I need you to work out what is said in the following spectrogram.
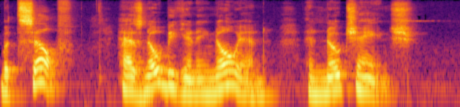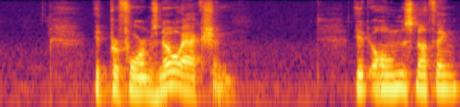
But self has no beginning, no end, and no change. It performs no action. It owns nothing,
